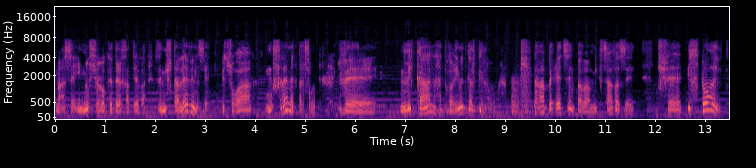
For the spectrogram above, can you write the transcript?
מעשה אינוס שלו כדרך הטבע, זה משתלב עם זה בצורה מושלמת פשוט. ומכאן הדברים התגלגלו. קרה בעצם במקצב הזה, שהיסטורית,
